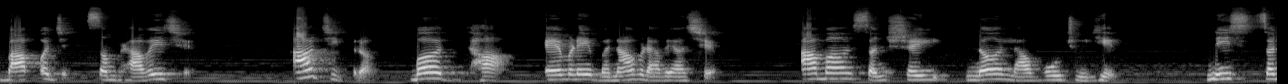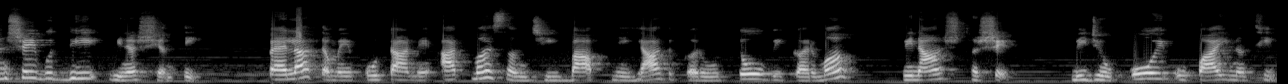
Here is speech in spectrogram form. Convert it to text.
બાપ જ સંભળાવે છે. આ ચિત્ર બધા એમણે બનાવડાવ્યા છે. આમાં સંશય ન લાવવો જોઈએ. નિસંશય બુદ્ધિ વિનશ્યંતી. પહેલા તમે પોતાને આત્મા સમજી બાપને યાદ કરો તો વિકર્મ વિનાશ થશે. બીજો કોઈ ઉપાય નથી.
